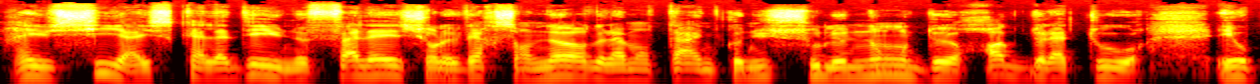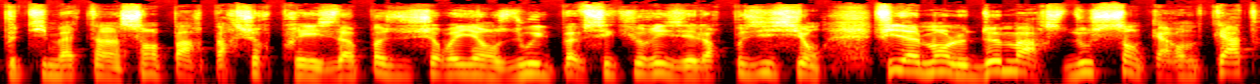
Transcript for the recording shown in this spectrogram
réussit à escalader une falaise sur le versant nord de la montagne, connue sous le nom de Roc de la Tour, et au petit matin s'emparent par surprise d'un poste de surveillance d'où ils peuvent sécuriser leur position. Finalement, le 2 mars 1244,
